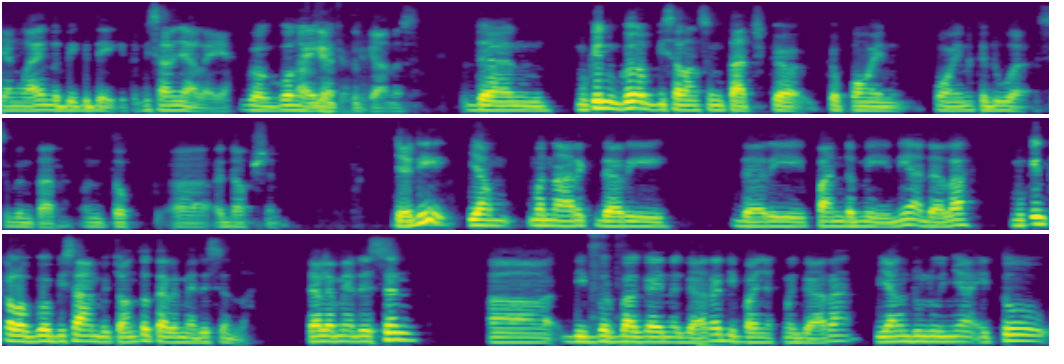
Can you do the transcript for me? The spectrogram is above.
yang lain lebih gede gitu. Misalnya lah ya gue gue nggak okay, ingat okay, to be honest dan mungkin gue bisa langsung touch ke ke poin poin kedua sebentar untuk uh, adoption. Jadi yang menarik dari dari pandemi ini adalah mungkin kalau gue bisa ambil contoh telemedicine lah. Telemedicine uh, di berbagai negara di banyak negara yang dulunya itu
